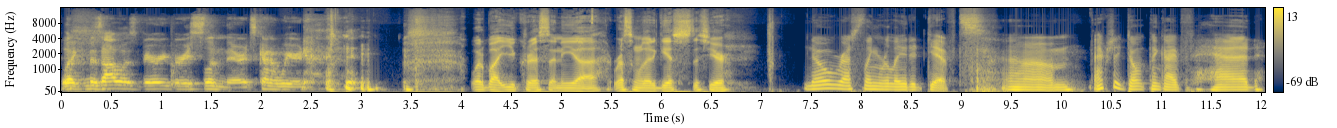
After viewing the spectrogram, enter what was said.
like Misawa is very, very slim there. It's kind of weird. what about you, Chris? Any uh, wrestling related gifts this year? No wrestling related gifts. Um, I actually don't think I've had.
